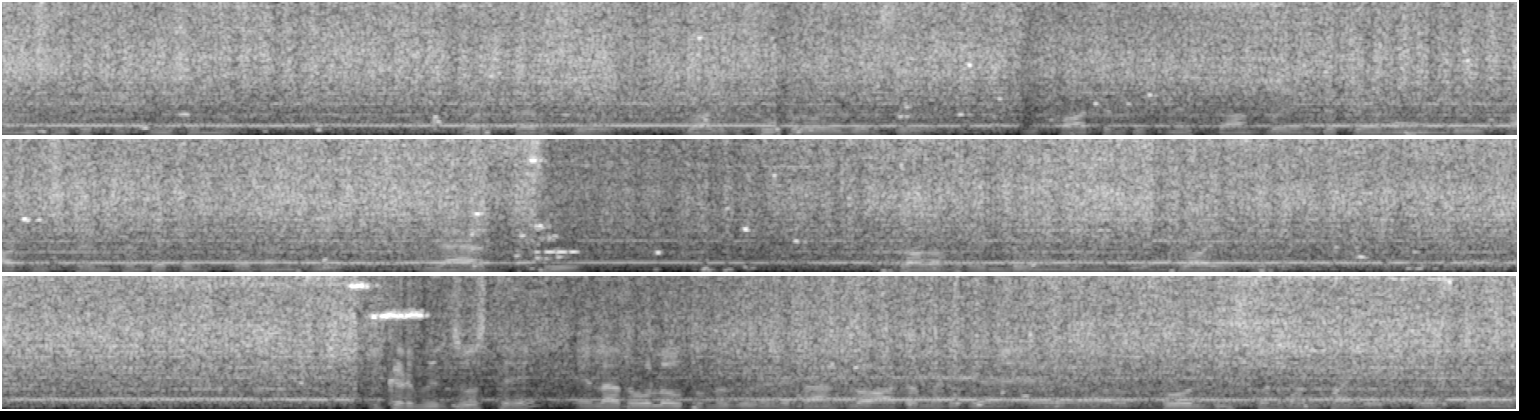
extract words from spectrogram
ఆ మిషన్కి టెక్నీషియన్ వర్కర్స్ వాళ్ళకి సూపర్వైజర్స్ ఈ కాటన్ ఫిట్నెస్ దాంట్లో ఎంత తేమ ఉంది కాటన్ స్ట్రెంత్ ఎంత తెలుసుకోవడానికి ల్యాబ్స్ దాదాపు రెండు వందల మంది ఎంప్లాయీస్ ఇక్కడ మీరు చూస్తే ఎలా రోల్ అవుతుందో చూడండి. దాంట్లో ఆటోమేటిక్గా రోల్ తీసుకొని వన్ పాయింట్ ఎయిట్ కేస్ కానీ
